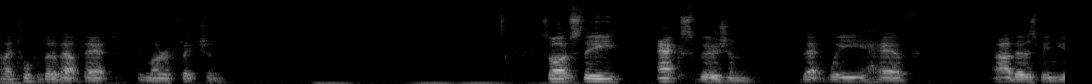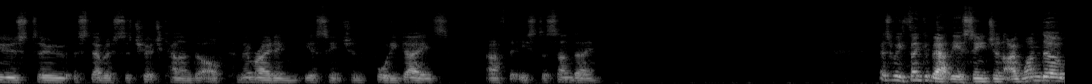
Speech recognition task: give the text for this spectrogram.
And I talk a bit about that in my reflection. So it's the Acts version that we have uh, that has been used to establish the church calendar of commemorating the Ascension 40 days after Easter Sunday. As we think about the Ascension, I wonder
